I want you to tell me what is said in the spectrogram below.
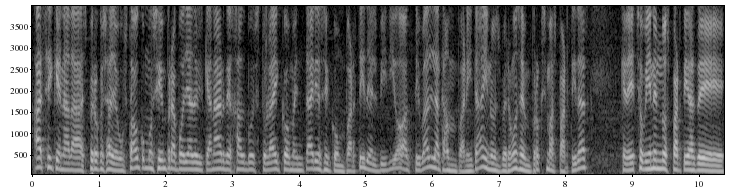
Así que nada, espero que os haya gustado, como siempre apoyad el canal, dejad vuestro like, comentarios y compartid el vídeo, activad la campanita y nos veremos en próximas partidas, que de hecho vienen dos partidas de,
